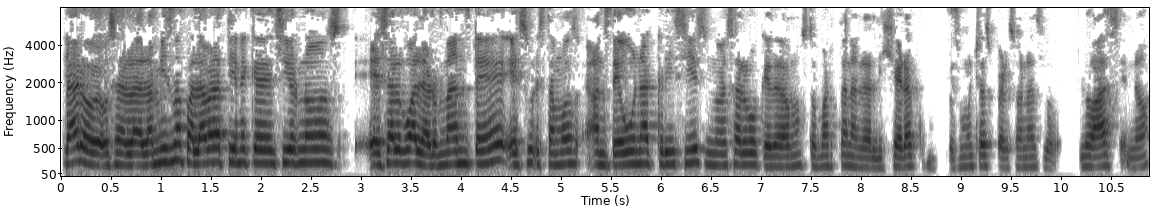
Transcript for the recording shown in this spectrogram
Claro, o sea, la, la misma palabra tiene que decirnos es algo alarmante, es, estamos ante una crisis, no es algo que debamos tomar tan a la ligera como pues muchas personas lo, lo hacen, ¿no?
